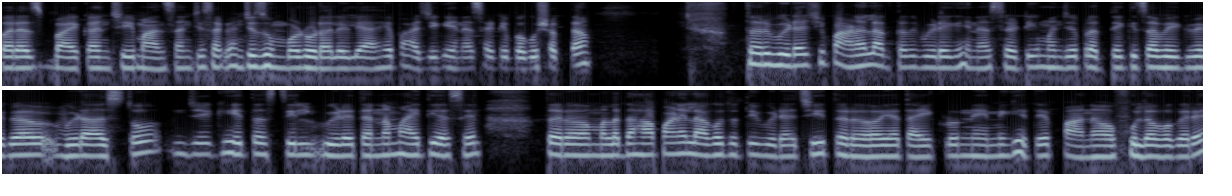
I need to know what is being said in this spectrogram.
बऱ्याच बायकांची माणसांची सगळ्यांची झुंबड उडालेली आहे. भाजी घेण्यासाठी बघू शकता. तर विड्याची पानं लागतात विडे घेण्यासाठी. म्हणजे प्रत्येकीचा वेगवेगळा विडा असतो. जे घेत असतील विडे त्यांना माहिती असेल. तर मला दहा पाने लागत होती विड्याची. तर या ताईकडून नेहमी घेते पानं फुलं वगैरे.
